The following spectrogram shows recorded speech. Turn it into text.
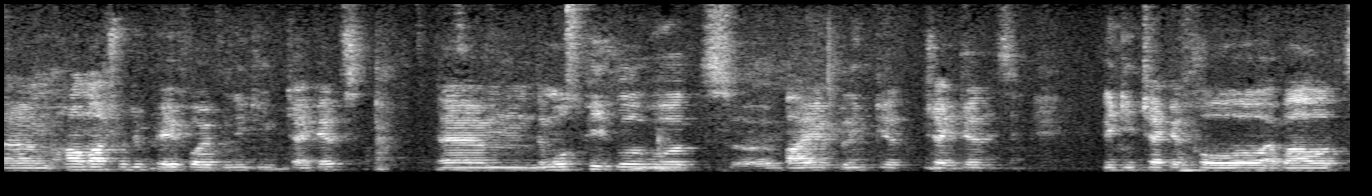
Um, how much would you pay for a blinking jacket? Um, the most people would uh, buy a blinking jacket, blinking jacket for about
